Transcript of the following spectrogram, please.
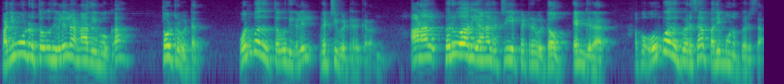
பதிமூன்று தொகுதிகளில் அதிமுக தோற்றுவிட்டது. ஒன்பது தொகுதிகளில் வெற்றி பெற்றிருக்கிறது. ஆனால் பெருவாரியான வெற்றியை பெற்றுவிட்டோம் என்கிறார். அப்போ ஒன்பது பெருசா பதிமூணு பெருசா?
